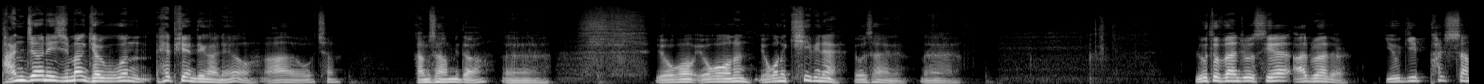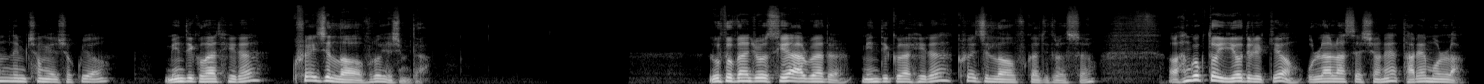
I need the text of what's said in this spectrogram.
반전이지만 결국은 해피엔딩 하네요. 아유 참 감사합니다. 네. 요거 요거는 요거는 keep이네. 요 사연은. 네. 루터 밴조스의 I'd Rather 6283님 청해 주셨고요. 민디 글래드힐의 Crazy Love로 이어집니다. 루터 밴조스의 I'd Rather, 민디 글래드힐의 Crazy Love까지 들었어요. 어, 한곡 더 이어드릴게요. 울랄라 세션의 달의 몰락,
